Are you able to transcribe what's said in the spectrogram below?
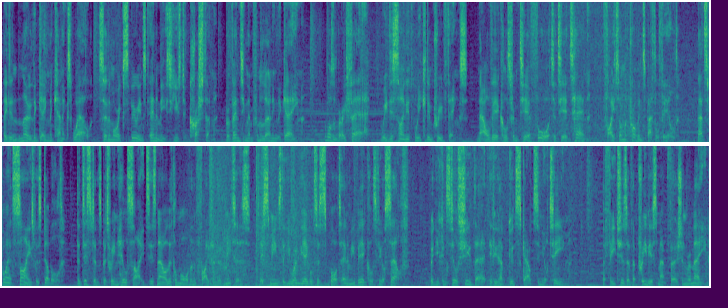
They didn't know the game mechanics well, so the more experienced enemies used to crush them, preventing them from learning the game. It wasn't very fair, we decided we could improve things. Now vehicles from Tier 4 to Tier 10 fight on the province battlefield. That's why its size was doubled. The distance between hillsides is now a little more than 500 meters. This means that you won't be able to spot enemy vehicles for yourself, but you can still shoot there if you have good scouts in your team. The features of the previous map version remain.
